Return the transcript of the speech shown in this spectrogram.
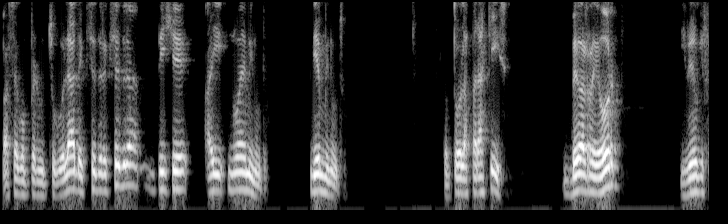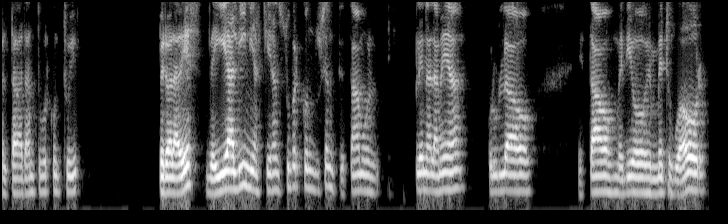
pasé a comprar un chocolate, etcétera, etcétera. Dije, hay nueve minutos, diez minutos con todas las paradas que hice. Veo alrededor y veo que faltaba tanto por construir, pero a la vez veía líneas que eran súper conducentes. Estábamos en plena Alameda, por un lado, estábamos metidos en Metro Ecuador.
